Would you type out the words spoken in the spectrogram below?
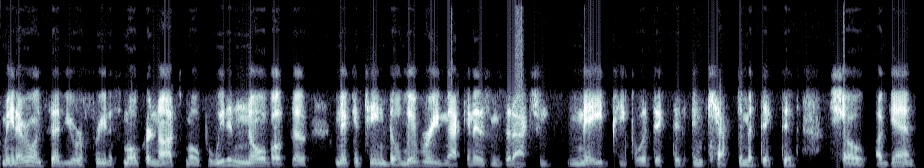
I mean, everyone said you were free to smoke or not smoke, but we didn't know about the nicotine delivery mechanisms that actually made people addicted and kept them addicted. So again,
